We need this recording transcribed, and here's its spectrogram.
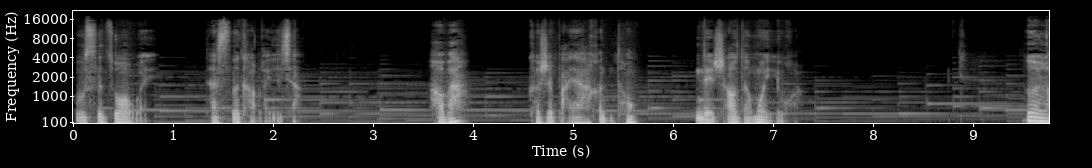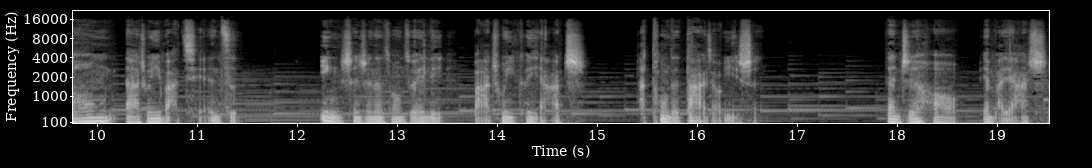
不思作为。他思考了一下。好吧，可是拔牙很痛，你得稍等我一会儿。恶龙拿出一把钳子，硬生生的从嘴里拔出一颗牙齿，他痛得大叫一声。但之后便把牙齿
